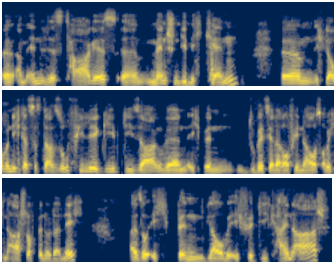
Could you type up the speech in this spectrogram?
äh, am Ende des Tages, äh, Menschen, die mich kennen, ähm, ich glaube nicht, dass es da so viele gibt, die sagen werden, ich bin, du willst ja darauf hinaus, ob ich ein Arschloch bin oder nicht. Also ich bin, glaube ich, für die kein Arsch.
